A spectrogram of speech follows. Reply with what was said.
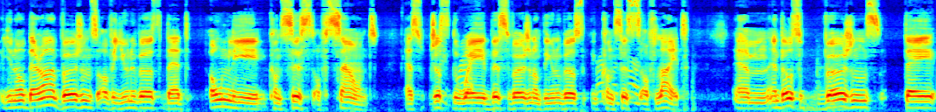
You know, there are versions of a universe that only consist of sound, as just the way this version of the universe consists of light. Um, and those versions, they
